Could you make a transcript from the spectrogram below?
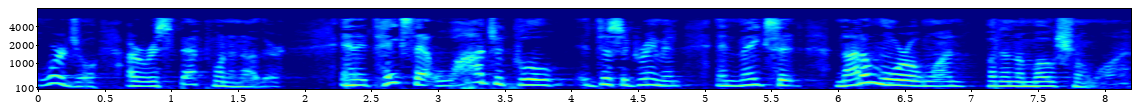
cordial or respect one another. And it takes that logical disagreement and makes it not a moral one, but an emotional one.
